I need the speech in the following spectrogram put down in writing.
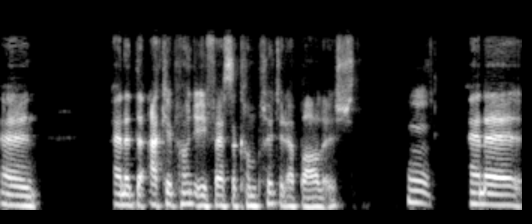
and and the acupuncture effects are completely abolished. Hmm. And uh,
